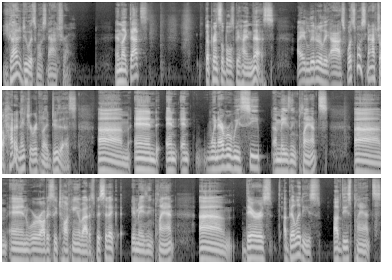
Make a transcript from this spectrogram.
you got to do what's most natural. And like that's the principles behind this. I literally asked, what's most natural? How did nature originally do this? Um, and and and whenever we see amazing plants, um, and we're obviously talking about a specific amazing plant, um, there's abilities of these plants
